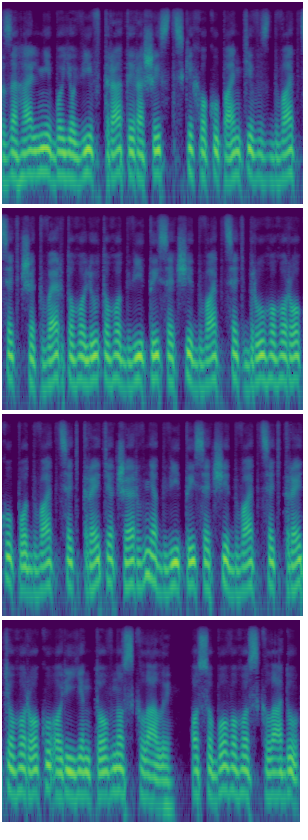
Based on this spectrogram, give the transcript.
Загальні бойові втрати рашистських окупантів з 24 лютого 2022 року по 23 червня 2023 року орієнтовно склали. Особового складу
